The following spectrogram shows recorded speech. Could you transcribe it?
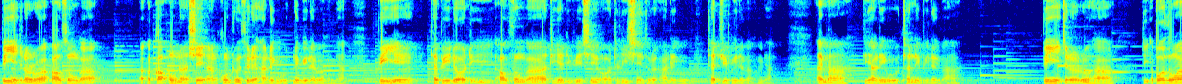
ပြီးရင်ကျွန်တော်တို့ဟာအောက်ဆုံးက account ownership and control ဆိုတဲ့ဟာလေးကိုနှိပ်ပေးလိုက်ပါခင်ဗျာပြီးရင်ထပ်ပြီးတော့ဒီအောက်ဆုံးက deactivation or deletion ဆိုတဲ့ဟာလေးကိုထပ်ရွေးပေးလိုက်ပါခင်ဗျာအဲ့မှာဒီဟာလေးကိုထပ်နှိပ်ပေးလိုက်ပါပြီးရင်ကျွန်တော်တို့ဟာဒီအပေါ်ဆုံးက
